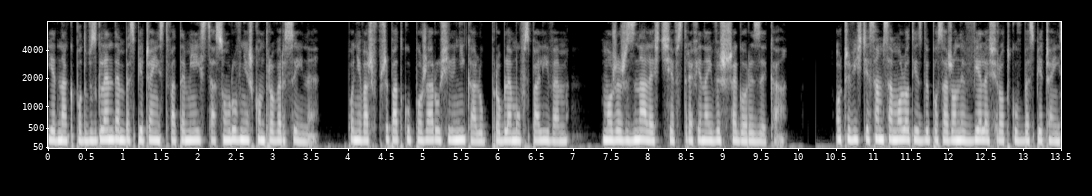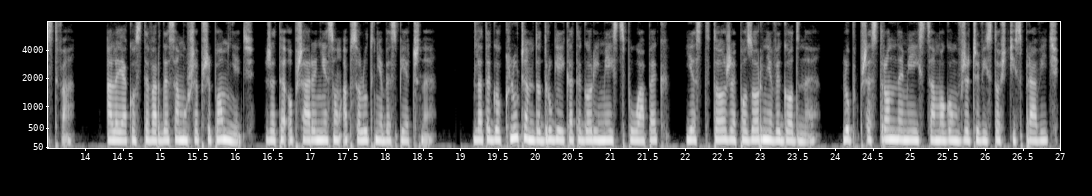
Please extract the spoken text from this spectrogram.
Jednak pod względem bezpieczeństwa te miejsca są również kontrowersyjne, ponieważ w przypadku pożaru silnika lub problemów z paliwem możesz znaleźć się w strefie najwyższego ryzyka. Oczywiście sam samolot jest wyposażony w wiele środków bezpieczeństwa, ale jako stewardesa muszę przypomnieć, że te obszary nie są absolutnie bezpieczne. Dlatego kluczem do drugiej kategorii miejsc pułapek jest to, że pozornie wygodne lub przestronne miejsca mogą w rzeczywistości sprawić,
